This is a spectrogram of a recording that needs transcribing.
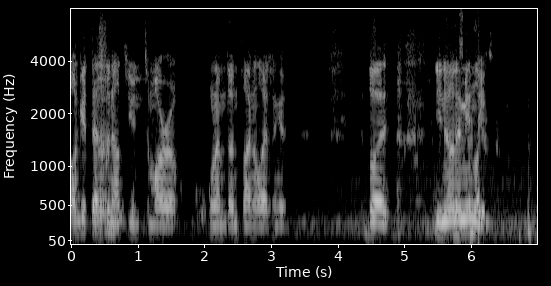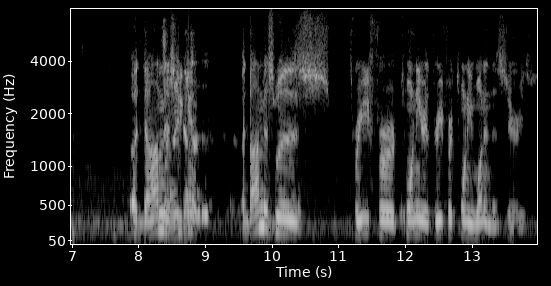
I'll get that sent Mm. out to you tomorrow when I'm done finalizing it. But you know what I mean, like Adames, Sorry, you can't. Adames was three for twenty or three for twenty-one in this series,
